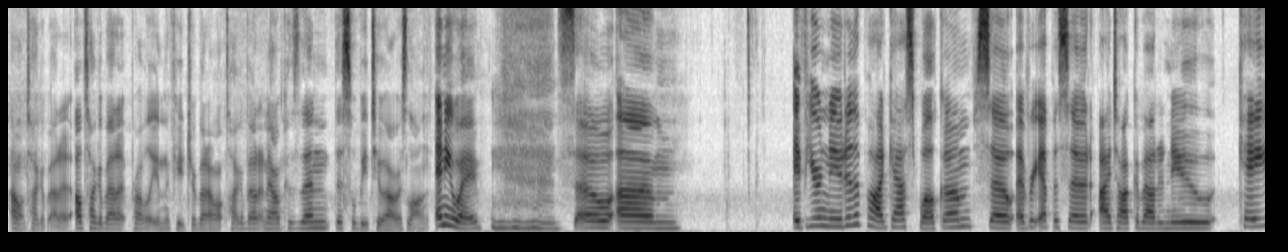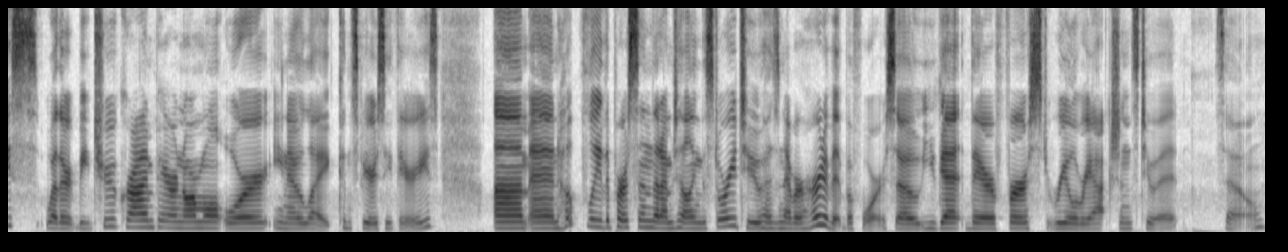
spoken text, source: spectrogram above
I won't talk about it. I'll talk about it probably in the future, but I won't talk about it now because then this will be two hours long. Anyway, so um, if you're new to the podcast, welcome. So every episode, I talk about a new case, whether it be true crime, paranormal, or you know, like conspiracy theories. Um, and hopefully, the person that I'm telling the story to has never heard of it before, so you get their first real reactions to it. So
